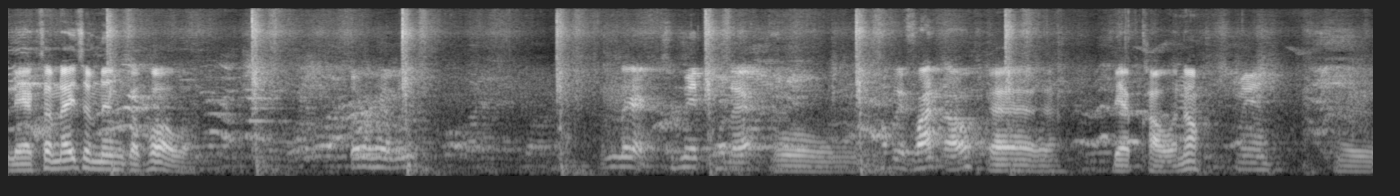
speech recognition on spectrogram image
แหลกสำไรสำหนึงกับพ่อวะต้องให้มันมันแรกสเม็ดหมดแล้วโอ้เอาไปฟัดเอาเออแบบเขาเนาะแม่นเออ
